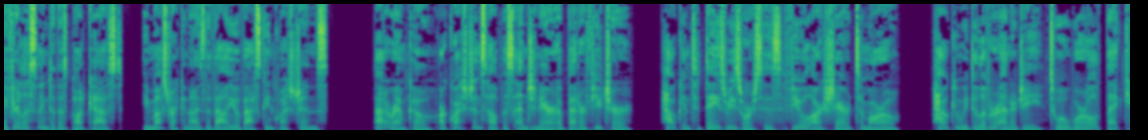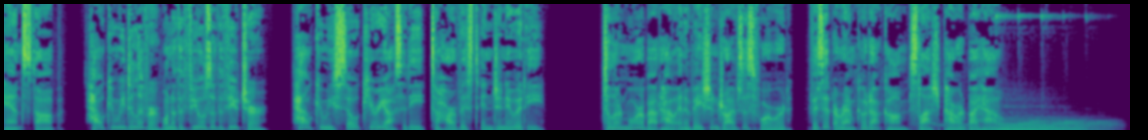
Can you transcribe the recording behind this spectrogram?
If you're listening to this podcast, you must recognize the value of asking questions. At Aramco, our questions help us engineer a better future. How can today's resources fuel our shared tomorrow? How can we deliver energy to a world that can't stop? How can we deliver one of the fuels of the future? How can we sow curiosity to harvest ingenuity? To learn more about how innovation drives us forward, visit aramco.com slash powered by how.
